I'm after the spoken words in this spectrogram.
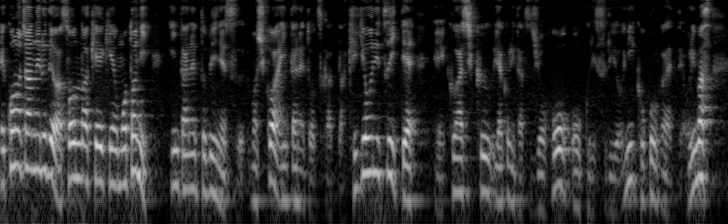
えこのチャンネルではそんな経験をもとにインターネットビジネスもしくはインターネットを使った起業について、え詳しく役に立つ情報をお送りするように心がけております。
